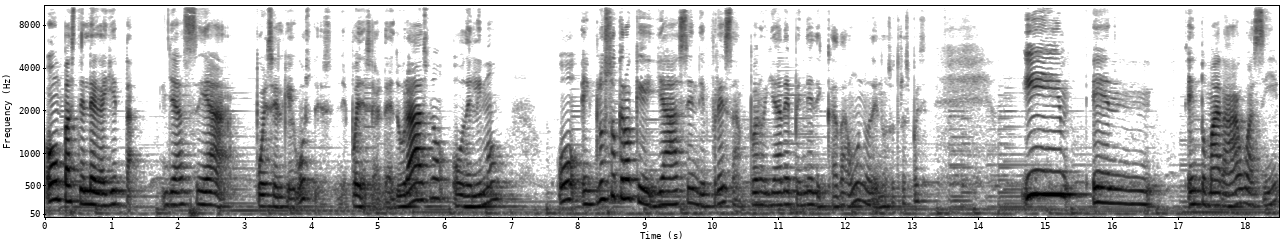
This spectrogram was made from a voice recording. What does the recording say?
O un pastel de galleta, ya sea pues el que gustes. Puede ser de durazno o de limón. O incluso creo que ya hacen de fresa, pero ya depende de cada uno de nosotros, pues. Y en, en tomar agua así,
